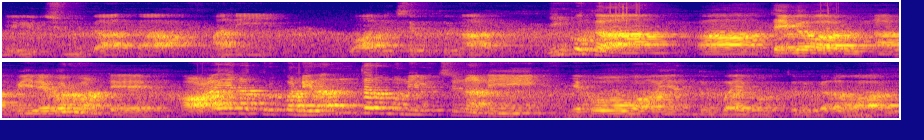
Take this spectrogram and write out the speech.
నిలుచునుగాక అని వారు చెబుతున్నారు. ఇంకొక తెగవారు ఉన్నారు. వీరెవరు అంటే ఆయన కృప నిరంతరము నిలుచునని యెహోవా యందు భయభక్తులు గలవారు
